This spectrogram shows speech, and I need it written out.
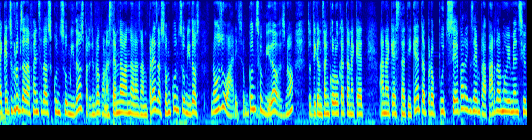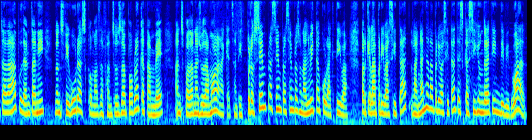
Aquests grups de defensa dels consumidors, per exemple, quan estem davant de les empreses, som consumidors, no usuaris, som consumidors, no? Tot i que ens han col·locat en, aquest, en aquesta etiqueta, però potser, per exemple, a part del moviment ciutadà, podem tenir doncs, figures com els defensors del poble que també ens poden ajudar molt en aquest sentit. Però sempre, sempre sempre, és una lluita col·lectiva, perquè la privacitat, l'engany a la privacitat és que sigui un dret individual.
